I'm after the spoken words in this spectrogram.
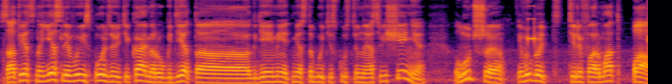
Соответственно, если вы используете камеру где-то, где имеет место быть искусственное освещение, лучше выбрать телеформат PAL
